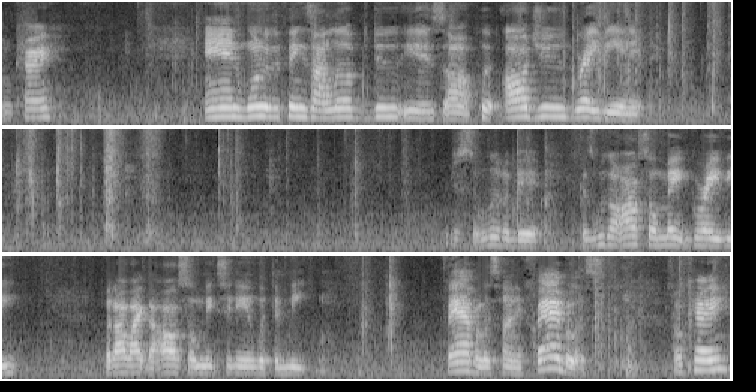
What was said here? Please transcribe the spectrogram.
Okay. And one of the things I love to do is uh, put au jus gravy in it. Just a little bit. Because we're going to also make gravy. But I like to also mix it in with the meat. Fabulous, honey. Fabulous okay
